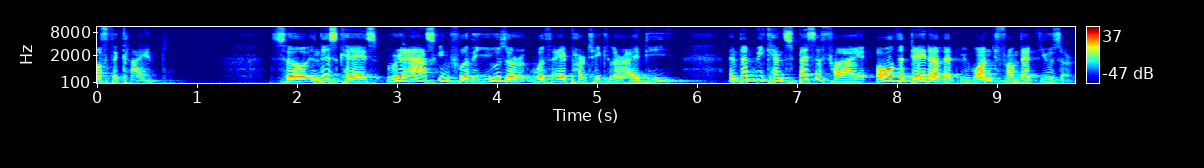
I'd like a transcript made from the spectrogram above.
of the client. So in this case, we're asking for the user with a particular ID, and then we can specify all the data that we want from that user.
